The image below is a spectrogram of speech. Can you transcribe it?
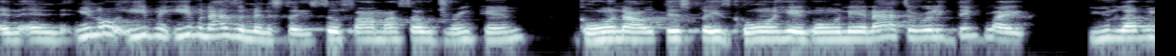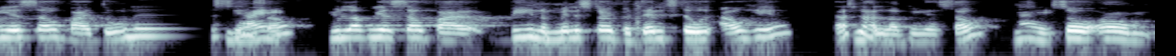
and and you know even even as a minister you still find myself drinking going out this place going here going there. And i had to really think like you loving yourself by doing this right. yourself? You loving yourself by being a minister but then still out here? That's not loving yourself. Right. so um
